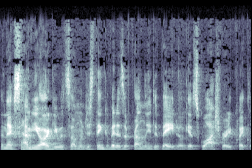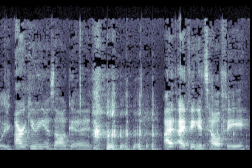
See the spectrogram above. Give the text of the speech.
the next time you argue with someone, just think of it as a friendly debate. It'll get squashed very quickly. Arguing is all good. I, I think it's healthy.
